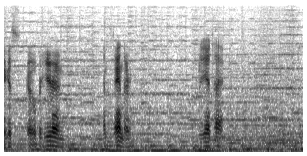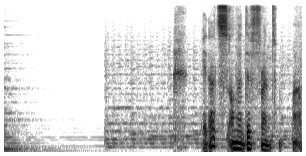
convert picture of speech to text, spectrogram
I guess, go over here and, and stand there. For the attack. Okay, that's on a different map.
